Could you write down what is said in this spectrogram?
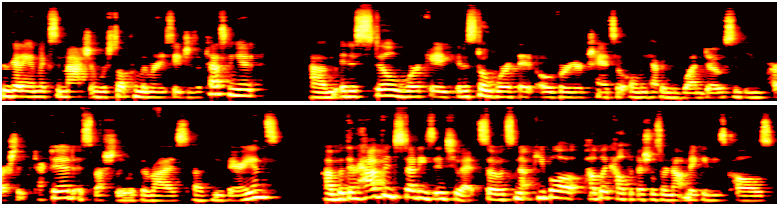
you're getting a mix and match, and we're still preliminary stages of testing it, um, it is still working. It is still worth it over your chance of only having one dose and being partially protected, especially with the rise of new variants. Uh, but there have been studies into it, so it's not people. Public health officials are not making these calls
